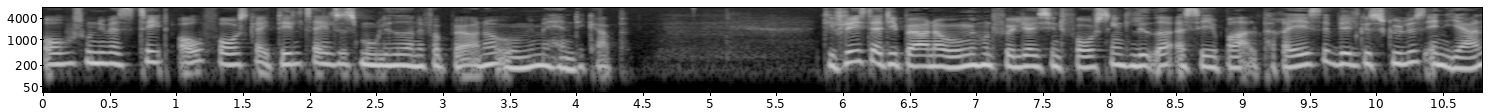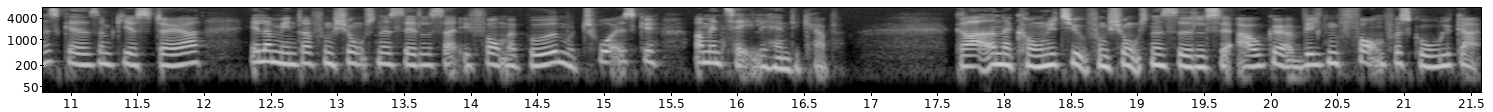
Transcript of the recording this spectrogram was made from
Aarhus Universitet og forsker i deltagelsesmulighederne for børn og unge med handicap. De fleste af de børn og unge, hun følger i sin forskning, lider af cerebral parese, hvilket skyldes en hjerneskade, som giver større eller mindre funktionsnedsættelser i form af både motoriske og mentale handicap. Graden af kognitiv funktionsnedsættelse afgør, hvilken form for skolegang,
